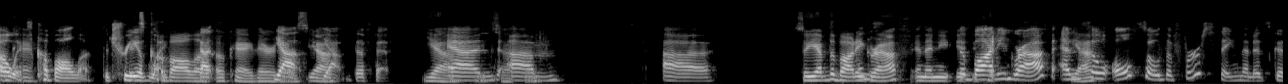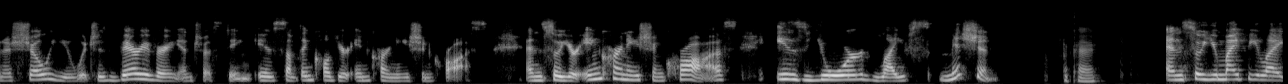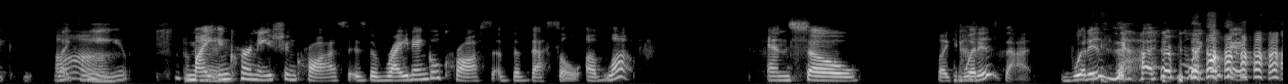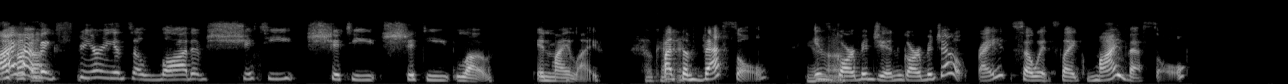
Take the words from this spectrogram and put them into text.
Oh, okay. it's Kabbalah, the tree it's of life. Kabbalah. That's, okay, there it yeah, is. yeah, Yeah, the fifth. Yeah. And exactly. um uh So you have the body and graph and then you, the it, body it, graph. And yeah. so also the first thing that it's going to show you, which is very, very interesting, is something called your incarnation cross. And so your incarnation cross is your life's mission. Okay. And so you might be like, like ah, me, okay. my incarnation cross is the right angle cross of the vessel of love. And so, like, yeah. what is that? what is that? I'm like, okay, I have experienced a lot of shitty, shitty, shitty love in my life. Okay. But the vessel yeah. is garbage in, garbage out, right? So it's like my vessel.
